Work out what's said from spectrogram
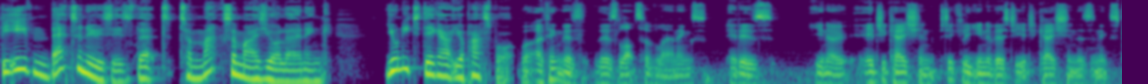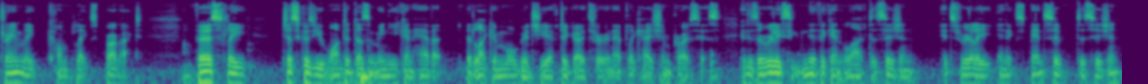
The even better news is that to maximize your learning, you'll need to dig out your passport. Well, I think there's there's lots of learnings. It is, you know, education, particularly university education, is an extremely complex product. Firstly, just because you want it doesn't mean you can have it. But like a mortgage, you have to go through an application process. It is a really significant life decision. It's really an expensive decision.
